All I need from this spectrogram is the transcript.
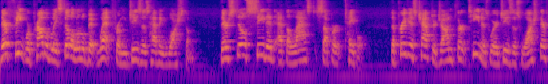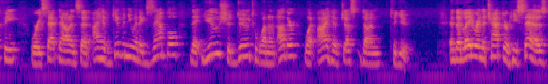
their feet were probably still a little bit wet from Jesus having washed them. They're still seated at the Last Supper table. The previous chapter, John 13, is where Jesus washed their feet, where he sat down and said, I have given you an example that you should do to one another what I have just done to you. And then later in the chapter, he says,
